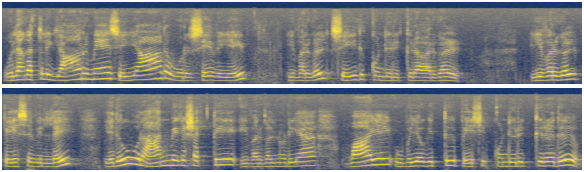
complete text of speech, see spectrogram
உலகத்தில் யாருமே செய்யாத ஒரு சேவையை இவர்கள் செய்து கொண்டிருக்கிறார்கள். இவர்கள் பேசவில்லை. ஏதோ ஒரு ஆன்மீக சக்தி இவர்களுடைய வாயை உபயோகித்து பேசிக்கொண்டிருக்கிறது.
